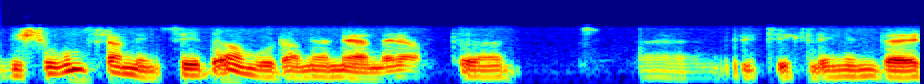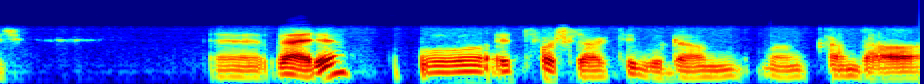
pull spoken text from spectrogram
visjon fra min side om hvordan jeg mener at uh, utviklingen bør være, og et forslag til hvordan man kan da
